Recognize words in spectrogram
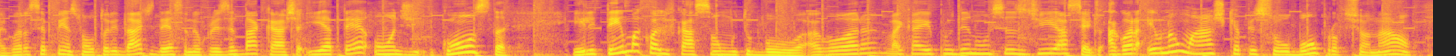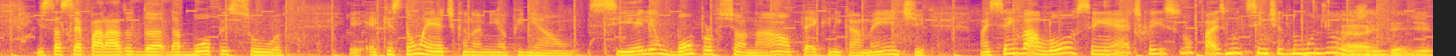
Agora você pensa, uma autoridade dessa, né? O presidente da Caixa. E até onde consta, ele tem uma qualificação muito boa. Agora vai cair por denúncias de assédio. Agora, eu não acho que a pessoa, o bom profissional, está separado da, da boa pessoa é questão ética, na minha opinião. Se ele é um bom profissional, tecnicamente, mas sem valor, sem ética, isso não faz muito sentido no mundo de hoje. Ah, né? entendi.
